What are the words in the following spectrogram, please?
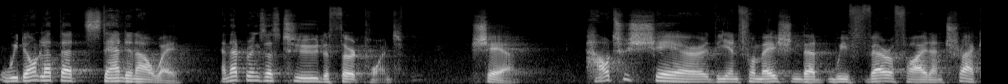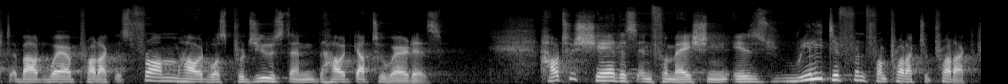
we don't let that stand in our way. And that brings us to the third point share. How to share the information that we've verified and tracked about where a product is from, how it was produced, and how it got to where it is. How to share this information is really different from product to product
